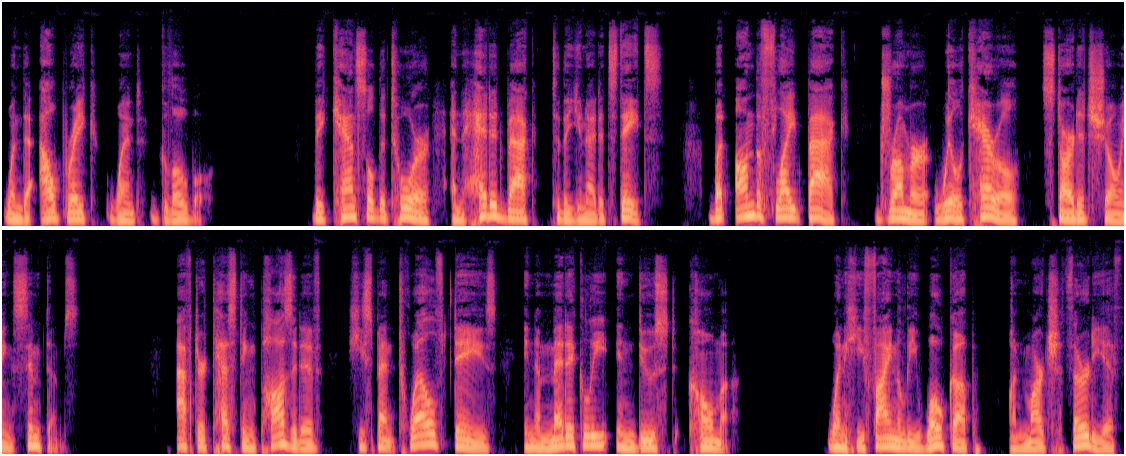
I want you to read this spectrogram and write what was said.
when the outbreak went global. They canceled the tour and headed back to the United States. But on the flight back, drummer Will Carroll started showing symptoms. After testing positive, he spent 12 days in a medically induced coma. When he finally woke up on March 30th,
